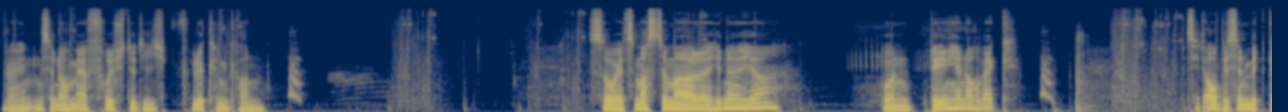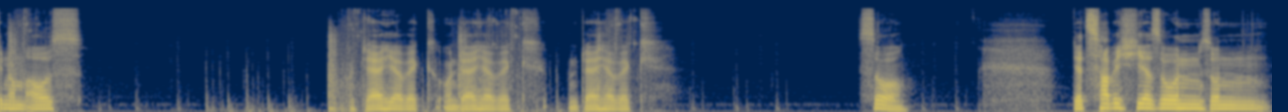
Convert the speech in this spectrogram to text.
Da hinten sind noch mehr Früchte, die ich pflücken kann. So, jetzt machst du mal hin hier. Und den hier noch weg. Sieht auch ein bisschen mitgenommen aus. Und der hier weg und der hier weg und der hier weg. So. Jetzt habe ich hier so ein, so ein...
